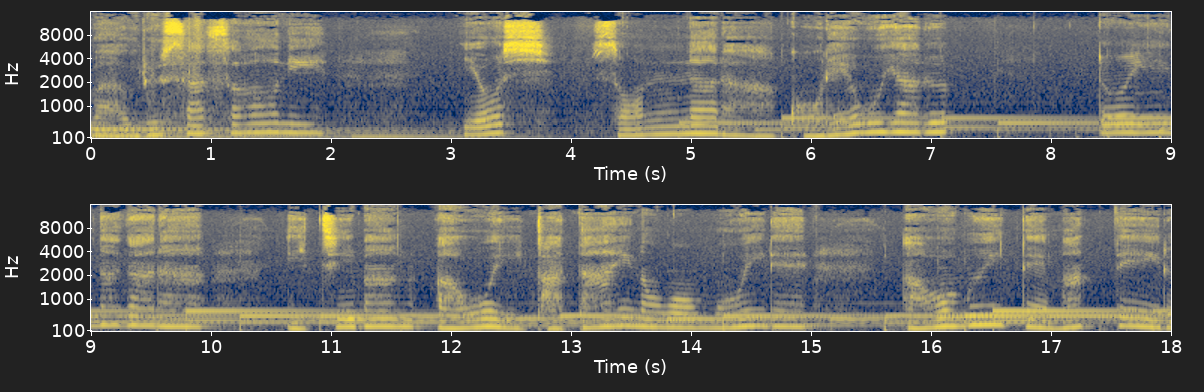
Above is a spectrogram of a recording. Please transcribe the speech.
はうるさそうによしそんならこれをやると言いながら一番青い硬いのをもいで仰向いて待っている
